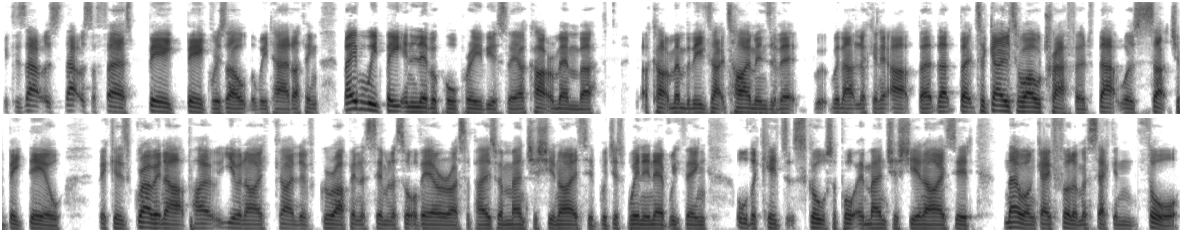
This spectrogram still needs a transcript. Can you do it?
Because that was that was the first big big result that we'd had. I think maybe we'd beaten Liverpool previously. I can't remember. I can't remember the exact timings of it without looking it up. But that but to go to Old Trafford, that was such a big deal because growing up, I, you and I kind of grew up in a similar sort of era, I suppose, when Manchester United were just winning everything. All the kids at school supporting Manchester United. No one gave Fulham a second thought.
